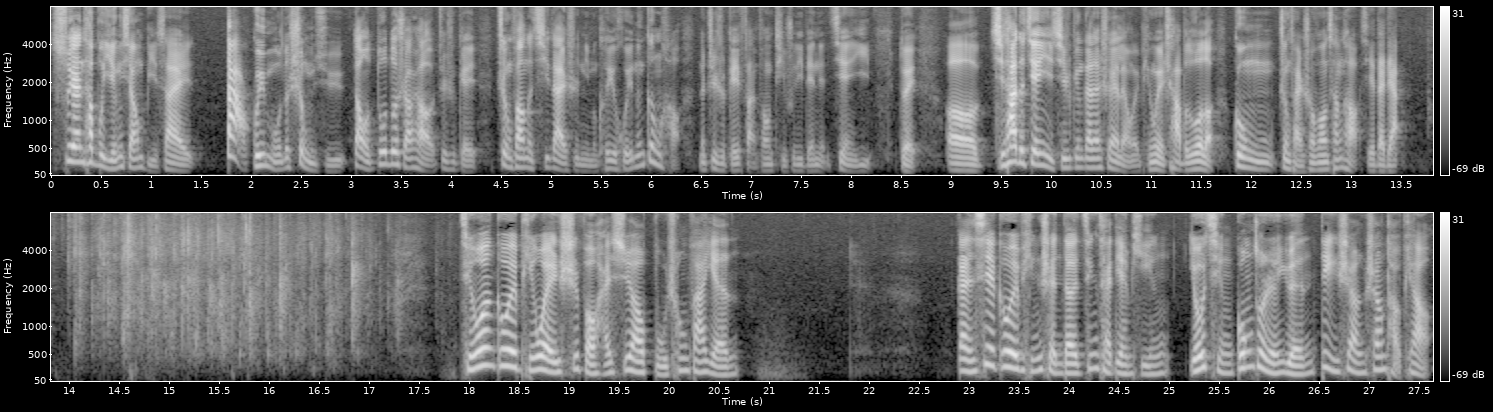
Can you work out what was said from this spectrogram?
虽然它不影响比赛。大规模的胜局，但我多多少少这是给正方的期待是你们可以回能更好，那这是给反方提出的一点点建议。对，呃，其他的建议其实跟刚才剩下两位评委差不多了，供正反双方参考。谢谢大家。请问各位评委是否还需要补充发言？感谢各位评审的精彩点评，有请工作人员递上商讨票。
